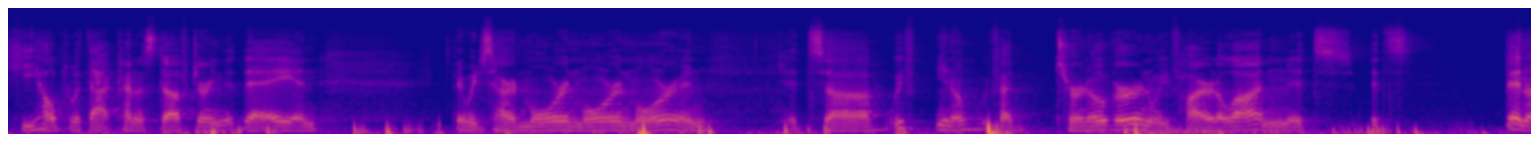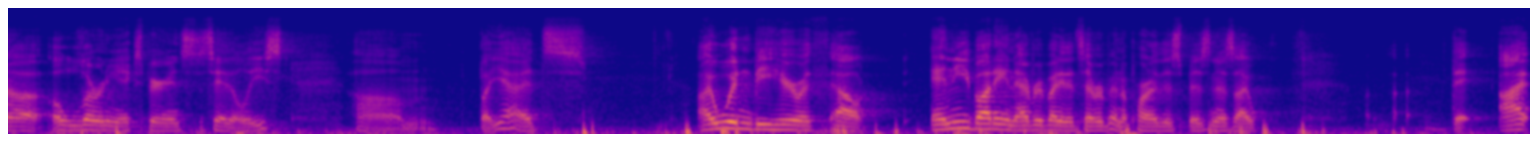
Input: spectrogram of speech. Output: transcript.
he helped with that kind of stuff during the day. And then we just hired more and more and more. And it's, uh, we've, you know, we've had turnover and we've hired a lot and it's, it's been a, a learning experience to say the least. Um, but yeah, it's, I wouldn't be here without anybody and everybody that's ever been a part of this business. I, they, I,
